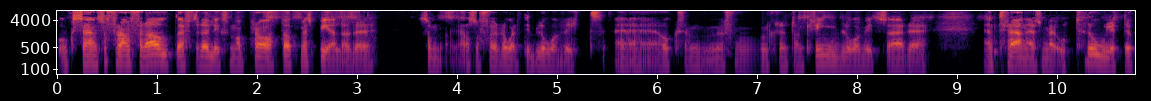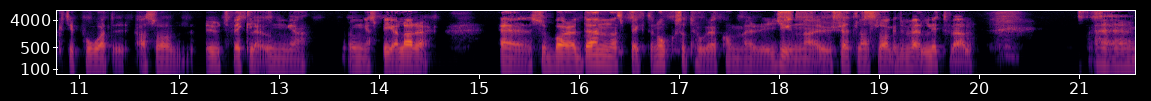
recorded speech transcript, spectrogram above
och sen så framförallt efter att liksom ha pratat med spelare som alltså förra året i Blåvitt eh, och sen med folk runt omkring Blåvitt så är det en tränare som är otroligt duktig på att alltså, utveckla unga, unga spelare. Eh, så bara den aspekten också tror jag kommer gynna u landslaget väldigt väl. Eh,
